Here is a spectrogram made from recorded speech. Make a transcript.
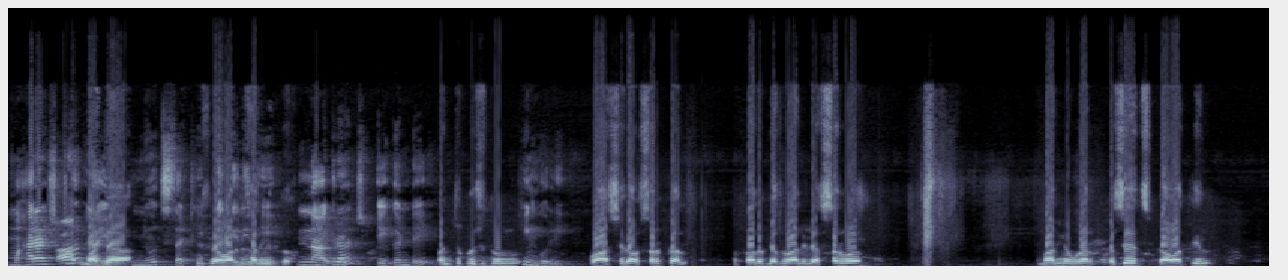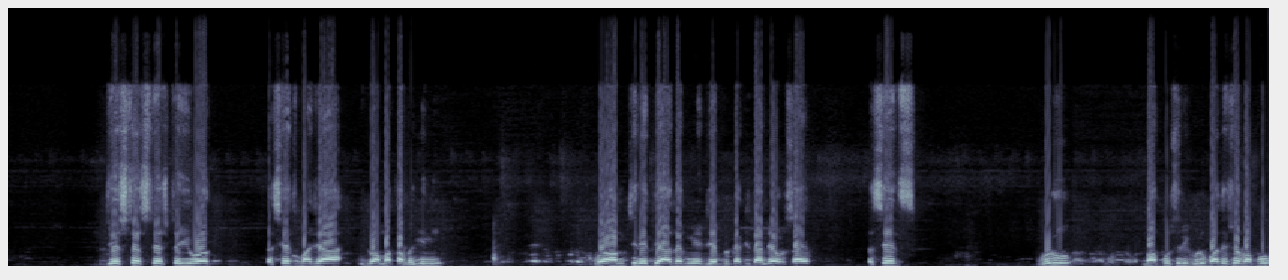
महाराष्ट्र लाईव्ह न्यूजसाठी नागराज एगंडे पंचकृषीतून हिंगोली. व आशेगाव सर्कल तालुक्यातून आलेल्या सर्व मान्यवर तसेच गावातील ज्येष्ठ श्रेष्ठ युवक तसेच माझ्या विधवा माता भगिनी व आमचे नेते आदरणीय जयप्रकाशजी दांडेवर साहेब तसेच गुरु बापू श्री गुरुपादेश्वर बापू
